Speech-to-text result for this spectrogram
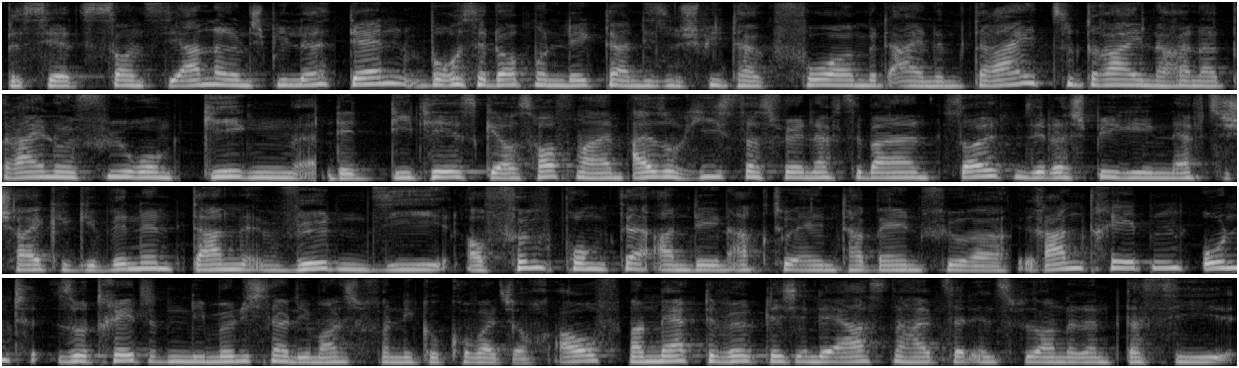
bis jetzt sonst die anderen Spiele. Denn Borussia Dortmund legte an diesem Spieltag vor mit einem 3 zu 3 nach einer 3-0 Führung gegen äh, die, die TSG aus Hoffenheim. Also hieß das für den FC Bayern, sollten sie das Spiel gegen den FC Schalke gewinnen, dann würden sie auf 5 Punkte an den aktuellen Tabellenführer rantreten und so treteten die Münchner, die Mannschaft von Nico Kovac auch auf. Man merkte wirklich in der ersten Halbzeit insbesondere, dass sie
